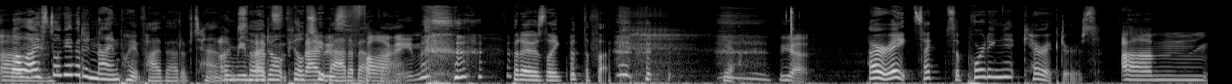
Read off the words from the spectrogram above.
well, I still gave it a 9.5 out of 10. Um, I mean, so I don't feel too bad about fine. that. But I was like, what the fuck? Yeah. yeah. All right. Sec- supporting characters. Um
